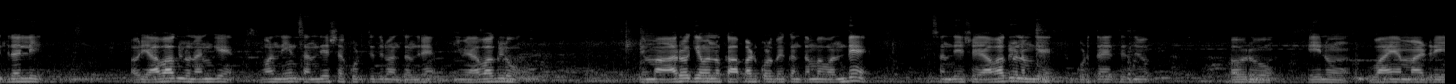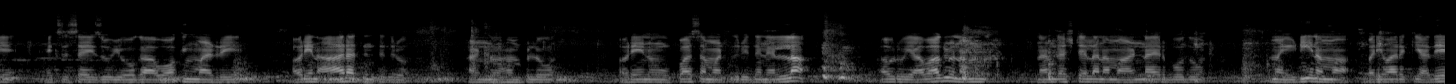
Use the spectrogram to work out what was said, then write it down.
ಇದರಲ್ಲಿ ಅವ್ರು ಯಾವಾಗಲೂ ನನಗೆ ಒಂದು ಏನು ಸಂದೇಶ ಕೊಡ್ತಿದ್ರು ಅಂತಂದರೆ, ನೀವು ಯಾವಾಗಲೂ ನಿಮ್ಮ ಆರೋಗ್ಯವನ್ನು ಕಾಪಾಡ್ಕೊಳ್ಬೇಕಂತಂಬ ಒಂದೇ ಸಂದೇಶ ಯಾವಾಗಲೂ ನಮಗೆ ಕೊಡ್ತಾ ಇರ್ತಿದ್ದು ಅವರು ಏನು ವ್ಯಾಯಾಮ ಮಾಡಿರಿ ಎಕ್ಸಸೈಸು ಯೋಗ ವಾಕಿಂಗ್ ಮಾಡಿರಿ. ಅವ್ರೇನು ಆಹಾರ ತಿಂತಿದ್ರು, ಹಣ್ಣು, ಹಂಪಲು, ಅವರೇನು ಉಪವಾಸ ಮಾಡ್ತಿದ್ರು, ಇದನ್ನೆಲ್ಲ ಅವರು ಯಾವಾಗಲೂ ನಮ್ಮ ನನಗಷ್ಟೇ ಅಲ್ಲ, ನಮ್ಮ ಅಣ್ಣ ಇರ್ಬೋದು, ನಮ್ಮ ಇಡೀ ನಮ್ಮ ಪರಿವಾರಕ್ಕೆ ಅದೇ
